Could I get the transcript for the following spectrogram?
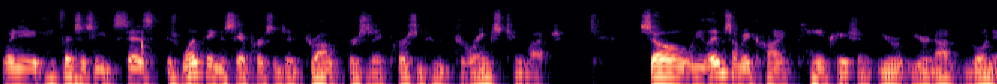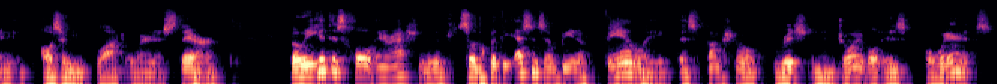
when he, for instance, he says it's one thing to say a person's a drunk versus a person who drinks too much. So when you label somebody a chronic pain patient, you're you're not going any all of a sudden you block awareness there. But when you get this whole interaction, in the, so but the essence of being a family that's functional, rich, and enjoyable is awareness.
